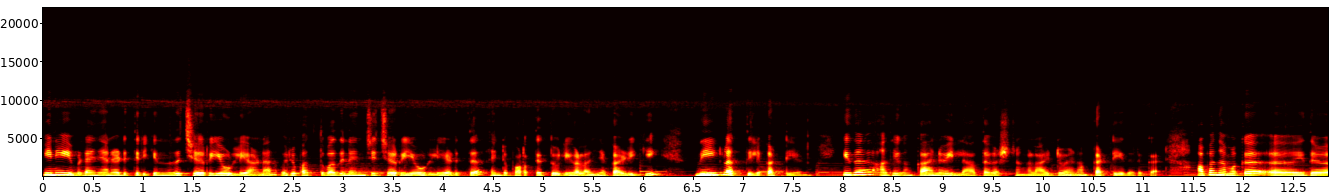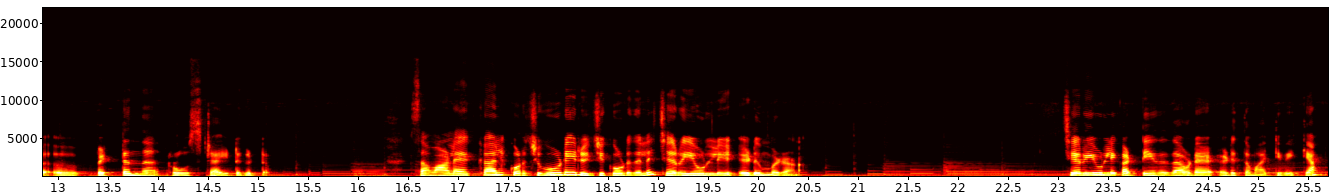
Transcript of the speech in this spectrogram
ഇനി ഇവിടെ ഞാൻ എടുത്തിരിക്കുന്നത് ചെറിയ ഉള്ളിയാണ്. ഒരു പത്ത് പതിനഞ്ച് ചെറിയ ഉള്ളി എടുത്ത് അതിന്റെ പുറത്തെ തൊലി കളഞ്ഞ് കഴുകി നീളത്തിൽ കട്ട് ചെയ്യണം. ഇത് അധികം കനമില്ലാത്ത കഷ്ണങ്ങളായിട്ട് വേണം കട്ട് ചെയ്തെടുക്കാൻ. അപ്പോൾ നമുക്ക് ഇത് പെട്ടെന്ന് റോസ്റ്റായിട്ട് കിട്ടും. സവാളയേക്കാൾ കുറച്ചുകൂടി രുചി കൂടുതൽ ചെറിയ ഉള്ളി ഇടുമ്പോഴാണ്. ചെറിയ ഉള്ളി കട്ട് ചെയ്തത് അവിടെ എടുത്ത് മാറ്റി വയ്ക്കാം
